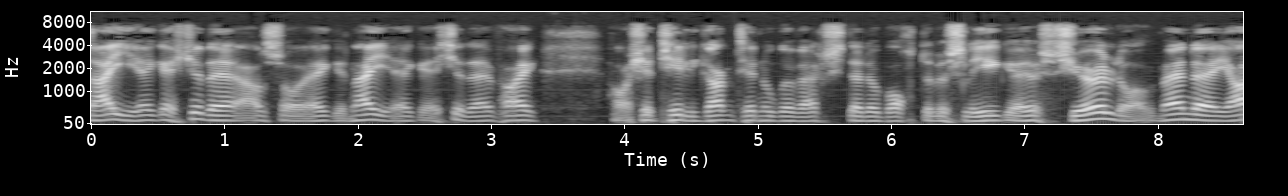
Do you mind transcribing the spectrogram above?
Nei, jeg er ikke det. Altså, jeg, nei, jeg er ikke det. For jeg har ikke tilgang til noe verksted og ved slik eh, sjøl, da. Men eh, ja,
